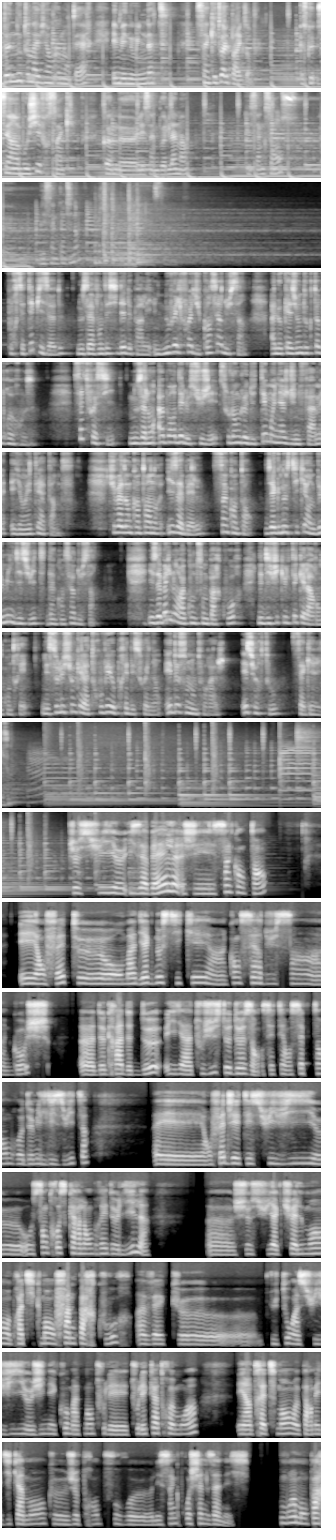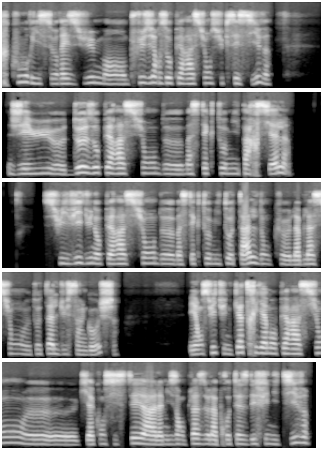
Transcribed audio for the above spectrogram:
Donne-nous ton avis en commentaire et mets-nous une note. 5 étoiles par exemple. Parce que c'est un beau chiffre 5. Comme euh, les 5 doigts de la main, les 5 sens, euh, les 5 continents. Pour cet épisode, nous avons décidé de parler une nouvelle fois du cancer du sein à l'occasion d'Octobre Rose. Cette fois-ci, nous allons aborder le sujet sous l'angle du témoignage d'une femme ayant été atteinte. Tu vas donc entendre Isabelle, 50 ans, diagnostiquée en 2018 d'un cancer du sein. Isabelle nous raconte son parcours, les difficultés qu'elle a rencontrées, les solutions qu'elle a trouvées auprès des soignants et de son entourage, et surtout sa guérison. Je suis euh, Isabelle, j'ai 50 ans et en fait, euh, on m'a diagnostiqué un cancer du sein gauche de grade 2 il y a tout juste deux ans. C'était en septembre 2018. Et en fait, j'ai été suivie euh, au centre Oscar Lambré de Lille. Euh, je suis actuellement pratiquement en fin de parcours avec plutôt un suivi gynéco maintenant tous les tous les quatre mois et un traitement par médicament que je prends pour les cinq prochaines années. Moi, mon parcours, il se résume en plusieurs opérations successives. J'ai eu, deux opérations de mastectomie partielle, suivies d'une opération de mastectomie totale, donc l'ablation, totale du sein gauche et ensuite une quatrième opération, qui a consisté à la mise en place de la prothèse définitive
